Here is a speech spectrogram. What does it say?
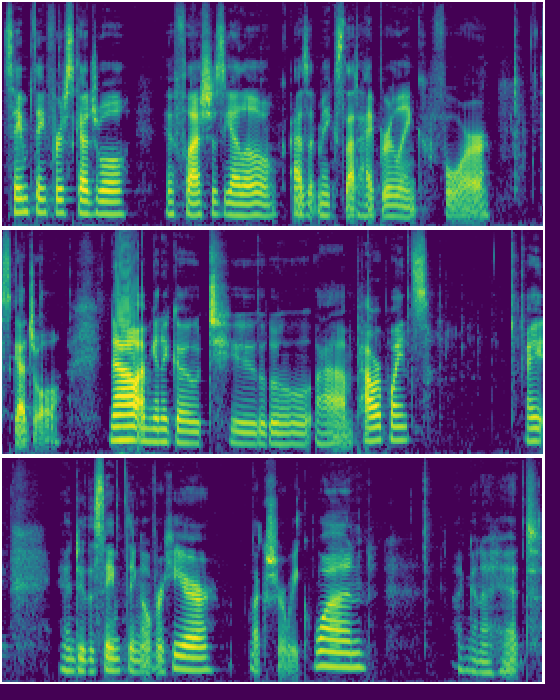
Same thing for schedule. It flashes yellow as it makes that hyperlink for schedule. Now I'm going to go to um, PowerPoints, right? And do the same thing over here lecture week one. I'm going to hit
